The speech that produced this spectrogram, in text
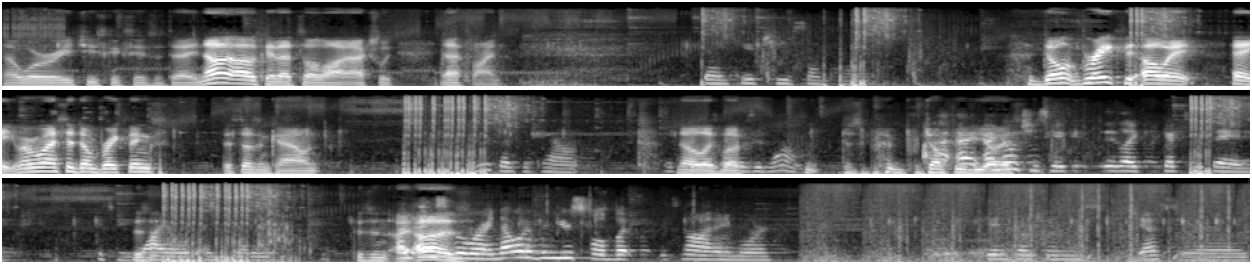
Don't worry, cheesecake saves the day. No, okay, that's a lot actually. Yeah, fine. Thank you, Chief Senpai. Don't break the. Oh wait. Hey, remember when I said don't break things? This doesn't count. This doesn't count. It's No, like, you. Just jump through I, the I, I know ice. cheesecake. It, it like gets insane. Gets is- wild and nutty. This isn't. An I, ice uh, boomerang. That would have been useful, but it's not anymore. Green potions. Yes, arrows.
